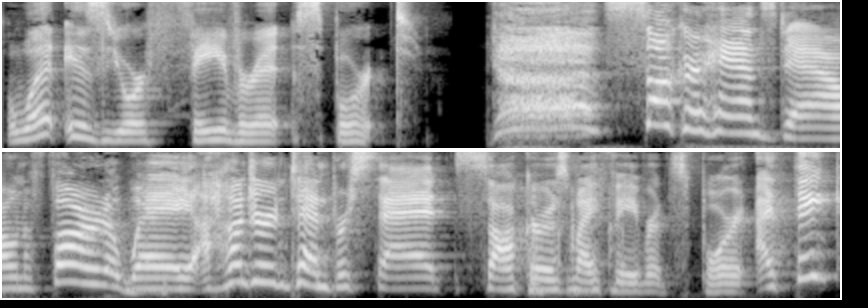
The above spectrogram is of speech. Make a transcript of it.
What is your favorite sport? Soccer, hands down, far and away, 110%. Soccer is my favorite sport. I think.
